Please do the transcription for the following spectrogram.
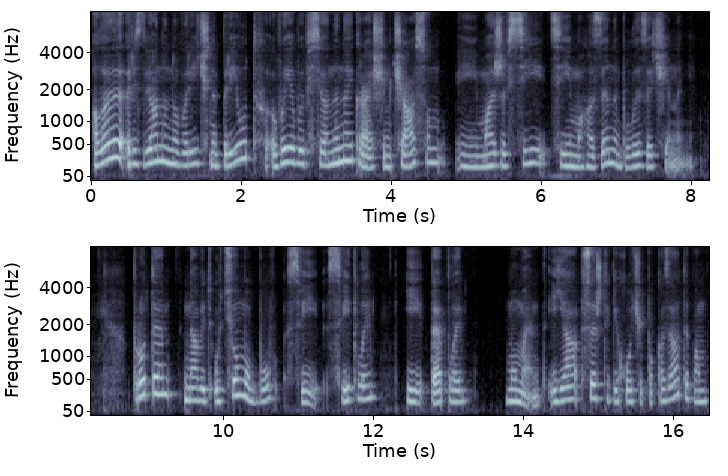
Але різдвяно-новорічний період виявився не найкращим часом, і майже всі ці магазини були зачинені. Проте навіть у цьому був свій світлий і теплий момент. І я все ж таки хочу показати вам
